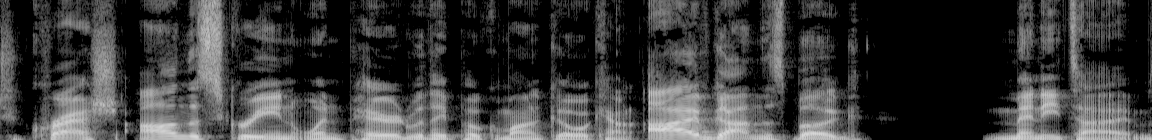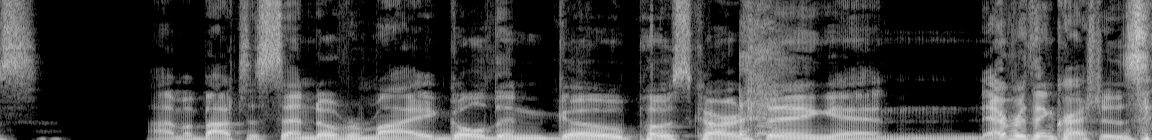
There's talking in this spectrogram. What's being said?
to crash on the screen when paired with a Pokemon Go account. I've gotten this bug many times. I'm about to send over my Golden Go postcard thing and everything crashes.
